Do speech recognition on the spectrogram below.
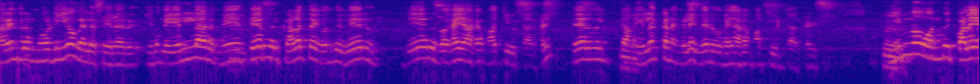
நரேந்திர மோடியும் வேலை செய்யறாரு இவங்க எல்லாருமே தேர்தல் களத்தை வந்து வேறு வேறு வகையாக மாற்றி விட்டார்கள் தேர்தலுக்கான இலக்கணங்களை வேறு வகையாக மாற்றி விட்டார்கள். இன்னும் வந்து பழைய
